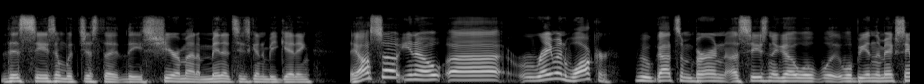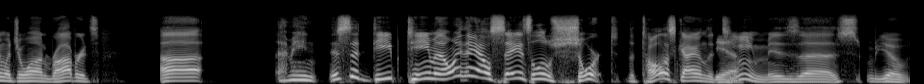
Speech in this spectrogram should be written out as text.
this season with just the the sheer amount of minutes he's going to be getting. They also, you know, uh, Ramon Walker, who got some burn a season ago, will will, will be in the mix. Same with J'Wan Roberts. Uh, I mean, this is a deep team. The only thing I'll say is a little short. The tallest guy on the yeah. team is, uh, you know,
